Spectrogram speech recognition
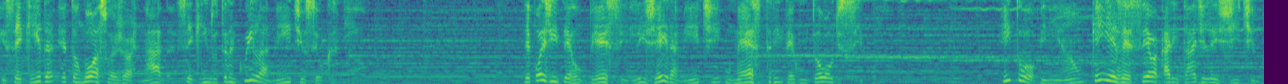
Em seguida, retomou a sua jornada, seguindo tranquilamente o seu caminho. Depois de interromper-se ligeiramente, o mestre perguntou ao discípulo: Em tua opinião, quem exerceu a caridade legítima?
